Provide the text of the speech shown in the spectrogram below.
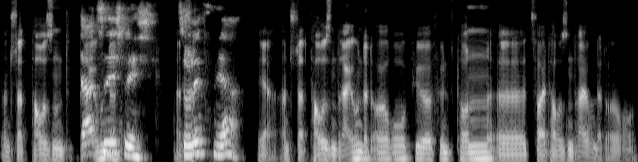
anstatt 1000. Tatsächlich. Zum letzten Jahr. Ja, anstatt 1300 Euro für 5 Tonnen, äh, 2300 Euro.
